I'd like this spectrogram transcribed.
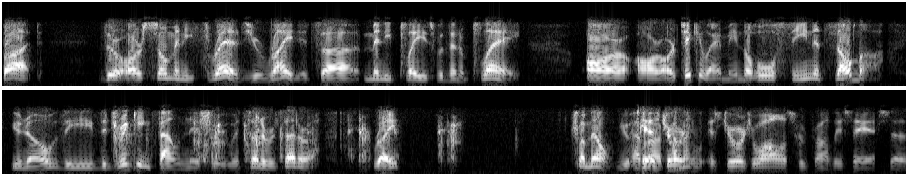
but there are so many threads. You're right. It's uh, many plays within a play are are articulate. I mean, the whole scene at Selma. You know, the the drinking fountain issue, et cetera, et cetera. Right? Tramell, you have yeah, a George, comment? as George Wallace would probably say, it's uh,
